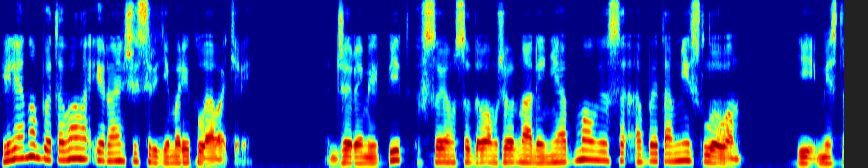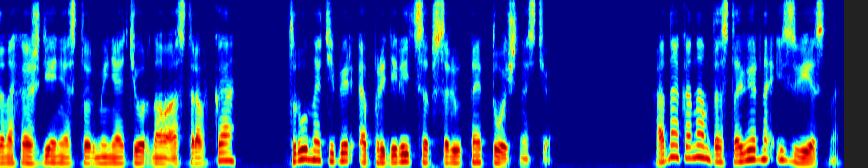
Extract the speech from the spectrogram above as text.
или оно бытовало и раньше среди мореплавателей. Джереми Питт в своем судовом журнале не обмолвился об этом ни словом, и местонахождение столь миниатюрного островка трудно теперь определить с абсолютной точностью. Однако нам достоверно известно,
